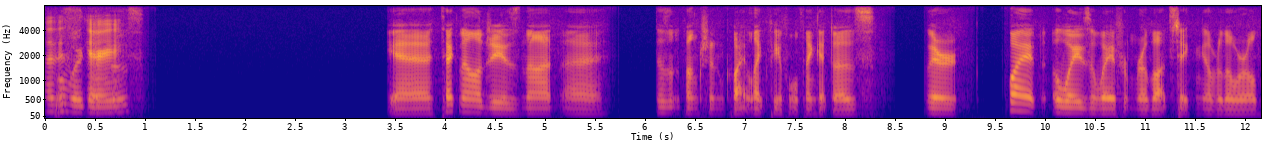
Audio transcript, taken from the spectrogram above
that is oh scary. goodness. Yeah, technology is not uh, doesn't function quite like people think it does. We're quite a ways away from robots taking over the world.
